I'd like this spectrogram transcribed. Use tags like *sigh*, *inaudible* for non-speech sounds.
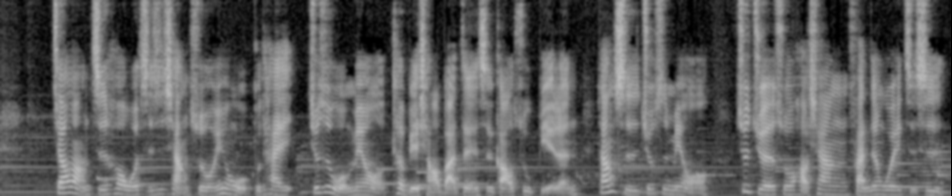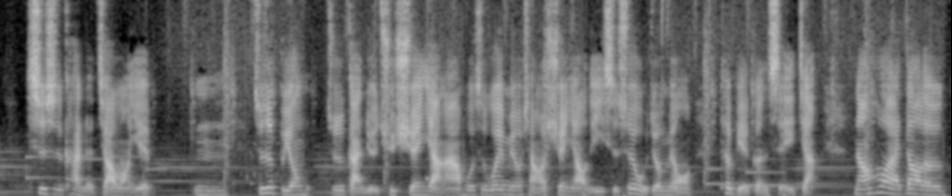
交往之后我只是想说，因为我不太，就是我没有特别想要把这件事告诉别人。当时就是没有，就觉得说好像反正我也只是试试看的交往，也嗯，就是不用就是感觉去宣扬啊，或是我也没有想要炫耀的意思，所以我就没有特别跟谁讲。然后后来到了。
